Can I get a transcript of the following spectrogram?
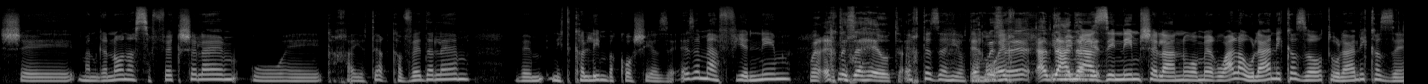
שמנגנון הספק שלהם הוא אה, ככה יותר כבד עליהם, והם נתקלים בקושי הזה. איזה מאפיינים... כלומר, איך נזהה אותם? איך תזהי אותם? איך נזהה? אם מהמאזינים שלנו אומר, וואלה, אולי אני כזאת, אולי אני כזה,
